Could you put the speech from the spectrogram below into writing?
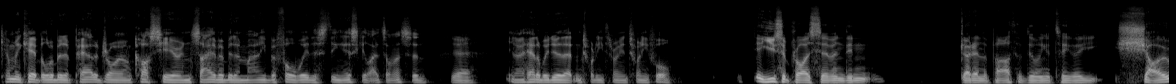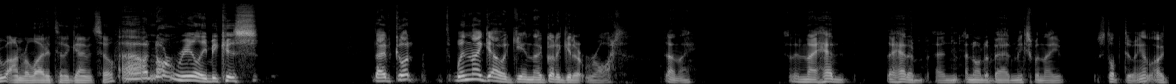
Can we keep a little bit of powder dry on costs here and save a bit of money before we this thing escalates on us? And Yeah. you know, how do we do that in 23 and 24? Are you surprised Seven didn't go down the path of doing a TV show unrelated to the game itself? Uh, not really, because they've got when they go again, they've got to get it right, don't they? And they had they had a, a, a not a bad mix when they stopped doing it. Like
